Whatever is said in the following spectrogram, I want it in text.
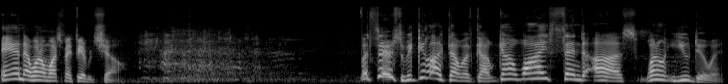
And I want to watch my favorite show. but seriously, we get like that with God. God, why send us? Why don't you do it?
